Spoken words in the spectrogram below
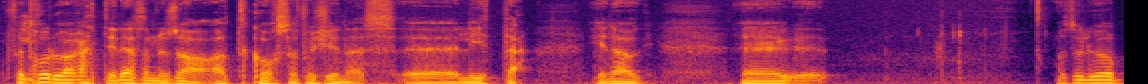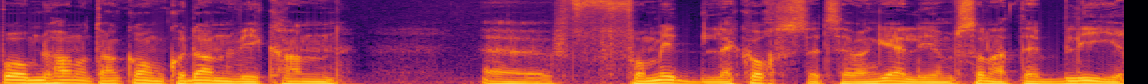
For jeg tror du har rett i det som du sa, at korset forkynnes lite i dag. Og så lurer jeg på om du har noen tanker om hvordan vi kan formidle korsets evangelium sånn at det blir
